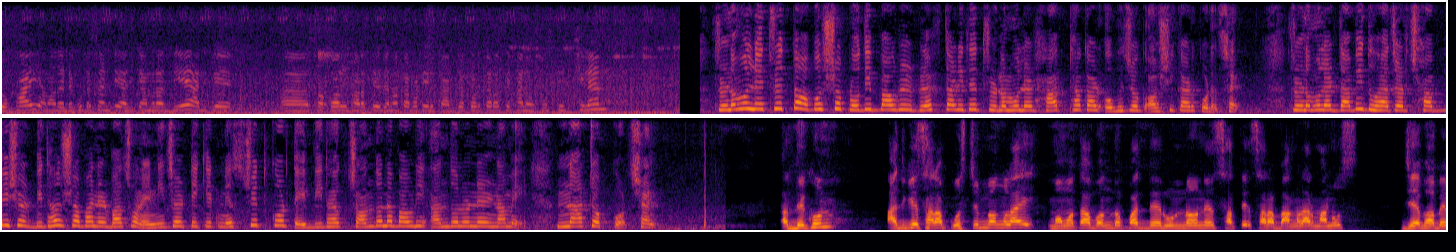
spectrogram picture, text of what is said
দফায় আমাদের ডেপুটেশনটি আজকে আমরা দিয়ে আজকে সকল ভারতীয় জনতা পার্টির কার্যকর্তারা সেখানে উপস্থিত ছিলেন। তৃণমূল নেতৃত্ব অবশ্য প্রদীপ বাউরের গ্রেফতারিতে তৃণমূলের হাত থাকার অভিযোগ অস্বীকার করেছে। তৃণমূলের দাবি দু হাজার ছাব্বিশের বিধানসভা নির্বাচনে নিজের টিকিট নিশ্চিত করতে বিধায়ক চন্দনা বাউরি আন্দোলনের নামে নাটক করছেন। দেখুন, আজকে সারা পশ্চিমবাংলায় মমতা বন্দ্যোপাধ্যায়ের উন্নয়নের সাথে সারা বাংলার মানুষ যেভাবে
